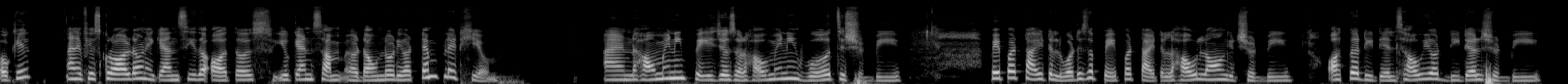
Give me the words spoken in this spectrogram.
Okay. And if you scroll down you can see the authors. You can some uh, download your template here. And how many pages or how many words it should be paper title what is the paper title? How long it should be? Author details how your details should be?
